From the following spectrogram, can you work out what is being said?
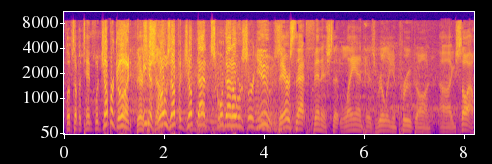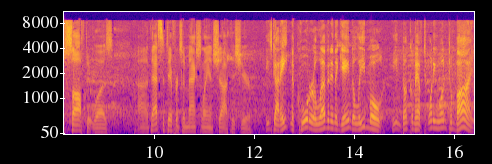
flips up a 10 foot jumper. Good. There's he just shot. rose up and jumped that, and scored that over Sir Hughes. There's that finish that Land has really improved on. Uh, you saw how soft it was. Uh, that's the difference in Max Land's shot this year. He's got eight in the quarter, 11 in the game to lead Moeller. He and Duncombe have 21 combined.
